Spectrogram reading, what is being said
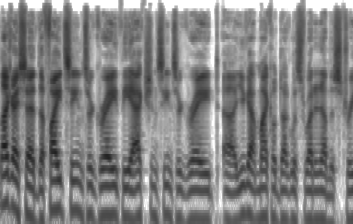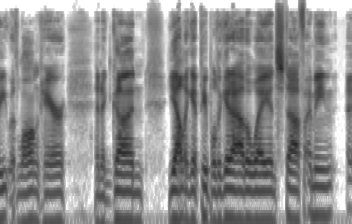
like I said, the fight scenes are great. The action scenes are great. Uh, you got Michael Douglas running down the street with long hair and a gun, yelling at people to get out of the way and stuff. I mean, uh,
